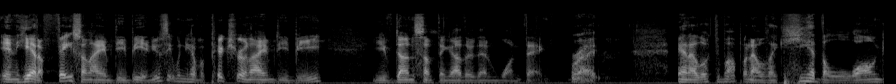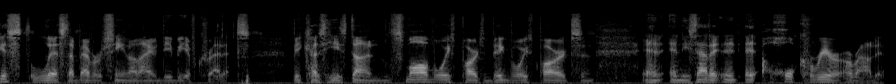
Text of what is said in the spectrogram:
and, he had a face on IMDb. And usually, when you have a picture on IMDb, you've done something other than one thing, right? right? And I looked him up, and I was like, he had the longest list I've ever seen on IMDb of credits because he's done small voice parts, big voice parts, and and, and he's had a, a, whole career around it.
